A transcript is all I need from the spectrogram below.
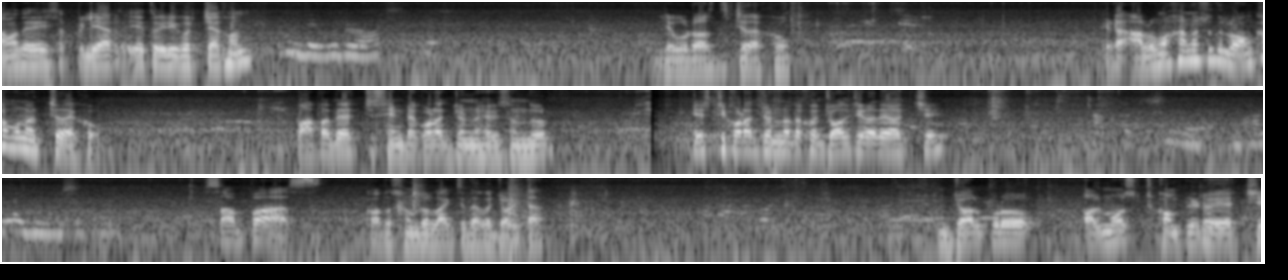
আমাদের এইসব প্লেয়ার এ তৈরি করছে এখন। রস। লেবু রস দিচ্ছে দেখো। এটা আলু মাখানো শুধু লঙ্কা মনে হচ্ছে দেখো। পাতা দেওয়া হচ্ছে সেন্টটা করার জন্য হেবি সুন্দর। টেস্টি করার জন্য দেখো জল জিরা দেওয়া হচ্ছে। ভালো লাগবে না বসে খেলে। সাব্বাস কত সুন্দর লাগছে দেখো জলটা। জল পুরো অলমোস্ট কমপ্লিট হয়ে যাচ্ছে।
